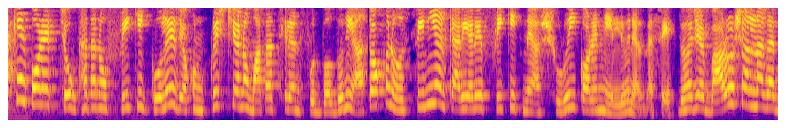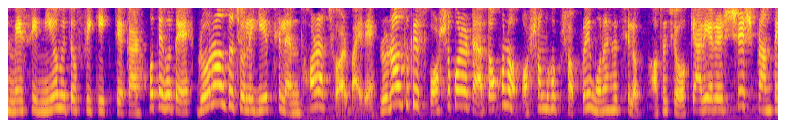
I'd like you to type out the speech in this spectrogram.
একের পর এক চোখ ধাঁধানো ফ্রি কিক গোলে যখন ক্রিস্টিয়ানো মাতাচ্ছিলেন ফুটবল দুনিয়া, তখনও সিনিয়র ক্যারিয়ারে ফ্রি কিক নেওয়া শুরুই করেননি লিওনেল মেসি। দু হাজার বারো সাল নাগাদ মেসি নিয়মিত ফ্রি কিক টেকার হতে হতে রোনালদো চলে গিয়েছিলেন ধরা ছোঁয়ার বাইরে। রোনালদোকে স্পর্শ করাটা তখনও অসম্ভব স্বপ্নই মনে হচ্ছিল। অথচ ক্যারিয়ারের শেষ প্রান্তে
